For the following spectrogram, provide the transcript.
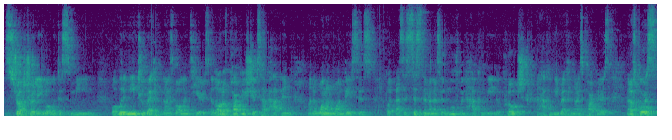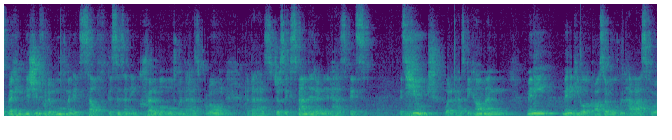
structurally, what would this mean? What would it mean to recognize volunteers? A lot of partnerships have happened on a one-on-one -on -one basis. But as a system and as a movement, how can we approach and how can we recognize partners? And of course, recognition for the movement itself. This is an incredible movement that has grown, that has just expanded, and it has, it's, it's huge what it has become. And many many people across our movement have asked for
